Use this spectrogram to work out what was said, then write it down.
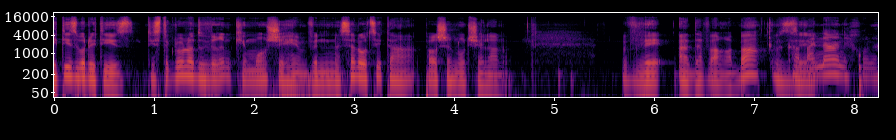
it is what it is. תסתכלו על הדברים כמו שהם, וננסה להוציא את הפרשנות שלנו. והדבר הבא, זה... הכוונה הנכונה.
